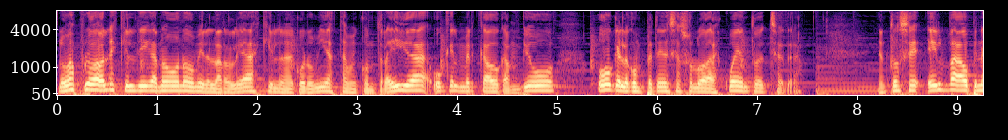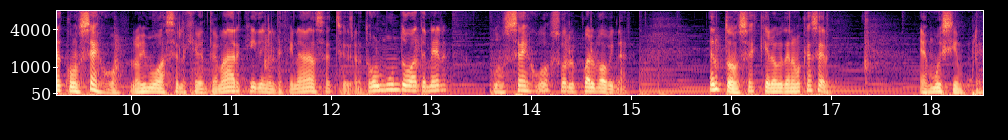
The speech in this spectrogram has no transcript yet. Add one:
lo más probable es que él diga, no, no, mira, la realidad es que la economía está muy contraída, o que el mercado cambió, o que la competencia solo da descuento, etc. Entonces él va a opinar con sesgo. Lo mismo va a hacer el gerente de marketing, el de finanzas, etc. Todo el mundo va a tener un sesgo sobre el cual va a opinar. Entonces, ¿qué es lo que tenemos que hacer? Es muy simple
